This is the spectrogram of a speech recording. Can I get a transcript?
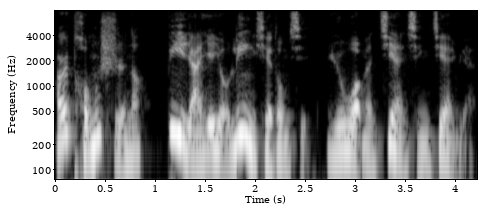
而同时呢？必然也有另一些东西与我们渐行渐远。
